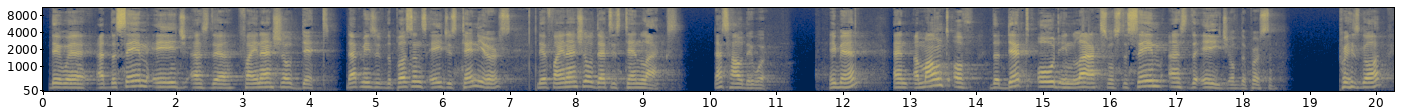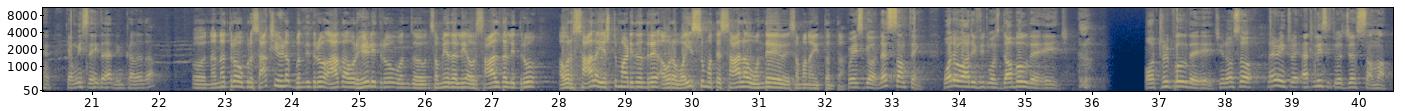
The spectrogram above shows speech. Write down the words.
they were at the same age as their financial debt. That means if the person's age is 10 years, their financial debt is 10 lakhs. That's how they were. Amen? And amount of the debt owed in lakhs was the same as the age of the person. Praise God. Can we say that in Kannada? Oh, ನನ್ನ ಹತ್ರ ಒಬ್ರು ಸಾಕ್ಷಿ Aga ಬಂದಿದ್ರು ಆಗ samyadali or ಒಂದು ಒಂದು Our sala ಸಾಲದಲ್ಲಿದ್ರು ಅವರ Our ಎಷ್ಟು ಮಾಡಿದ್ರು ಅಂದ್ರೆ ಅವರ samana ಮತ್ತೆ Praise God. That's something. What about if it was double the age? Or triple the age? You know, so very interesting. At least it was just Sama.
